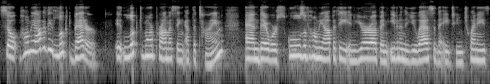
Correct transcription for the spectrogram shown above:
so homeopathy looked better. It looked more promising at the time. And there were schools of homeopathy in Europe and even in the US in the 1820s.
